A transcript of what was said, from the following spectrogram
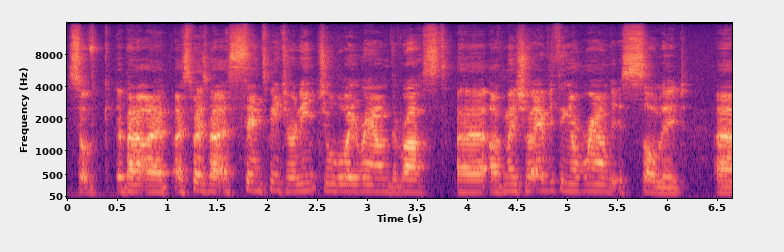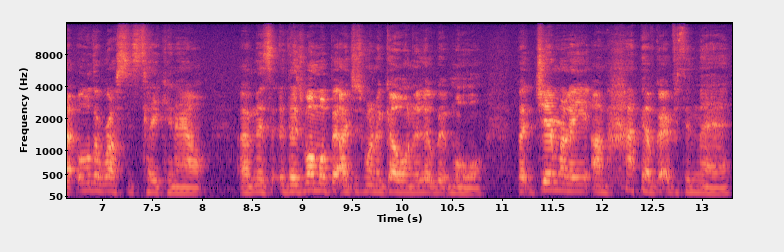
sort of about, a, I suppose, about a centimetre, an inch all the way around the rust. Uh, I've made sure everything around it is solid. Uh, all the rust is taken out. Um, there's, there's one more bit I just want to go on a little bit more. But generally, I'm happy I've got everything there.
